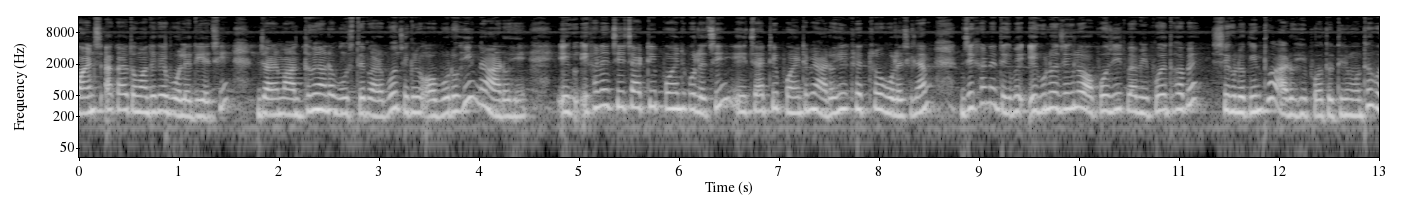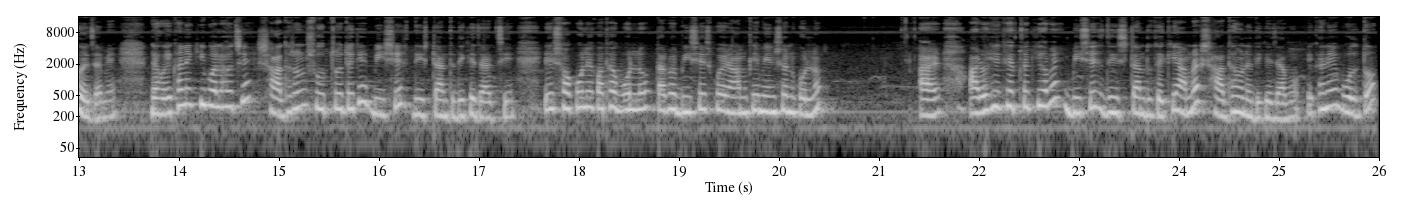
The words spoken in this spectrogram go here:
পয়েন্টস আকারে তোমাদেরকে বলে দিয়েছি, যার মাধ্যমে আমরা বুঝতে পারব যেগুলো অবরোহী না আরোহী। এখানে যে চারটি পয়েন্ট বলেছি, এই চারটি পয়েন্ট আমি আরোহীর ক্ষেত্রেও বলেছিলাম, যেখানে দেখবে এগুলো যেগুলো অপোজিট বা বিপরীত হবে, সেগুলো কিন্তু আরোহী পদ্ধতির মধ্যে হয়ে যাবে। দেখো, এখানে কি বলা হচ্ছে? সাধারণ সূত্র থেকে বিশেষ দৃষ্টান্তের দিকে যাচ্ছি। এই সকলে কথা বলল, তারপর বিশেষ করে রামকে মেনশন করল। আর আরোহীর ক্ষেত্রে কী হবে? বিশেষ দৃষ্টান্ত থেকে আমরা সাধারণের দিকে যাব। এখানে বলতো,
